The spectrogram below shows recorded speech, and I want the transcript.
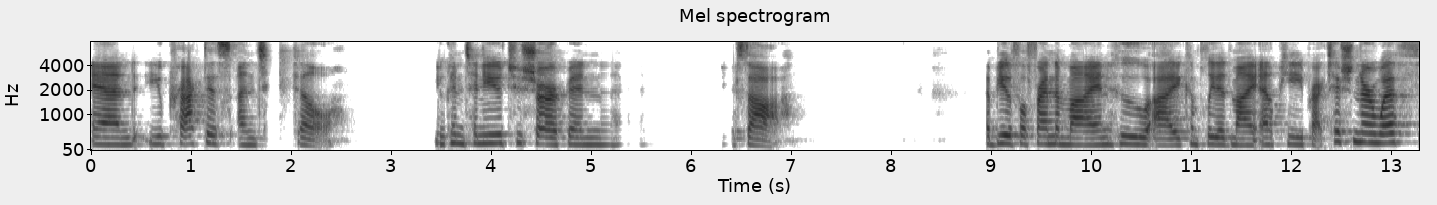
and you practice until you continue to sharpen your saw. A beautiful friend of mine who I completed my NLP practitioner with,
